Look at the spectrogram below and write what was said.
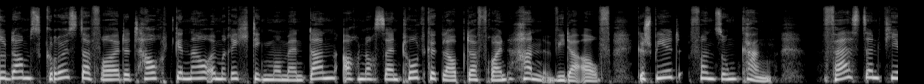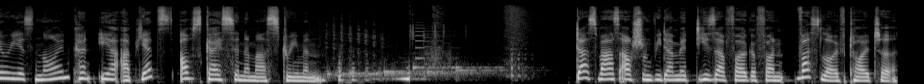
Zu Doms größter Freude taucht genau im richtigen Moment dann auch noch sein totgeglaubter Freund Han wieder auf, gespielt von Sung Kang. Fast and Furious 9 könnt ihr ab jetzt auf Sky Cinema streamen. Das war's auch schon wieder mit dieser Folge von Was läuft heute?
